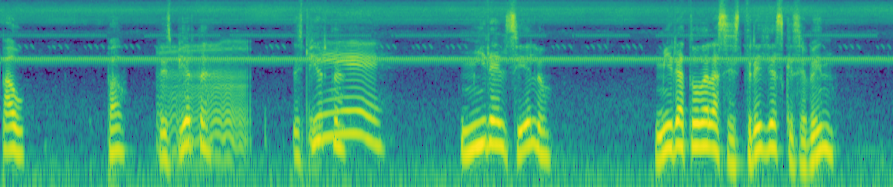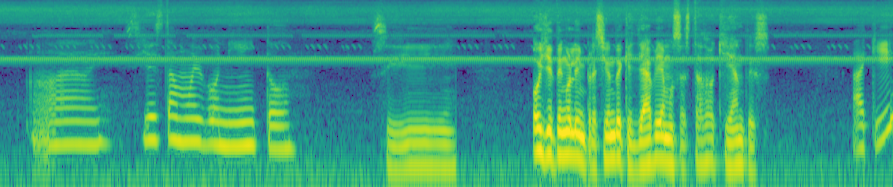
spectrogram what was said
Pau! Pau, despierta. Despierta. ¿Qué? Mira el cielo. Mira todas las estrellas que se ven. Ay, sí está muy bonito. Sí. Oye, tengo la impresión de que ya habíamos estado aquí antes. ¿Aquí?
